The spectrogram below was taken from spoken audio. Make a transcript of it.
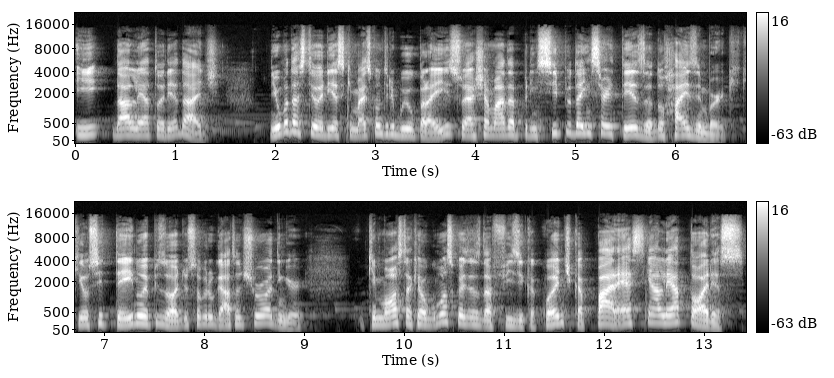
e da aleatoriedade. E uma das teorias que mais contribuiu para isso é a chamada princípio da incerteza do Heisenberg, que eu citei no episódio sobre o gato de Schrödinger, que mostra que algumas coisas da física quântica parecem aleatórias.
